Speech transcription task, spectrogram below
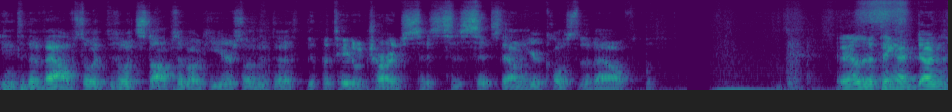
into the valve so it so it stops about here so that the, the potato charge sits, sits down here close to the valve. And another thing I've done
